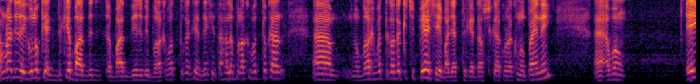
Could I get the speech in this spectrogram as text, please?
আমরা যদি এগুলোকে একদিকে বাদ বাদ দিয়ে যদি বরাক উপত্যকাকে দেখি, তাহলে বরাক উপত্যকার অনেক কিছু পেয়েছে এই বাজার থেকে, এটা অস্বীকার করার কোনো উপায় নেই। এবং এই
